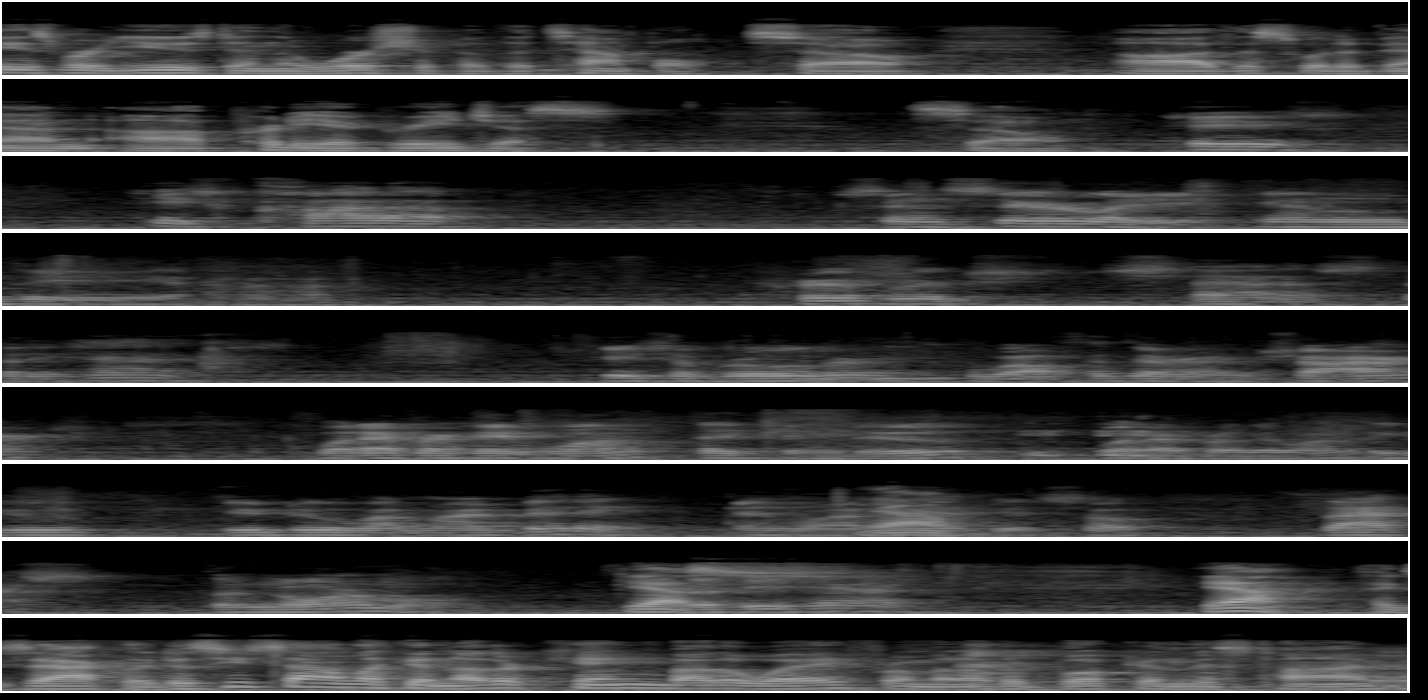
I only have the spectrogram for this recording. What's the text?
these were used in the worship of the temple. So uh, this would have been uh, pretty egregious. So he's he's caught up sincerely in the uh, privileged status that he has. He's a ruler, mm-hmm. wealthy, they're in charge. Whatever they want, they can do. Whatever they want, you you do what my bidding and what yeah. I do. So that's the normal yes. that he had. Yeah, exactly. Does he sound like another king, by the way, from another book in this time?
